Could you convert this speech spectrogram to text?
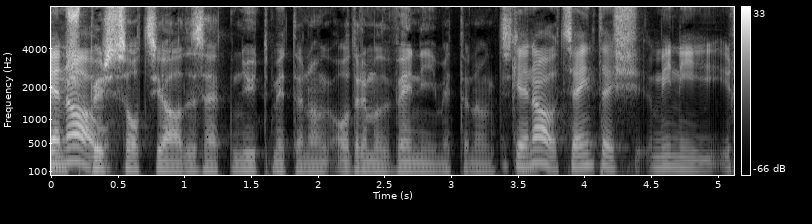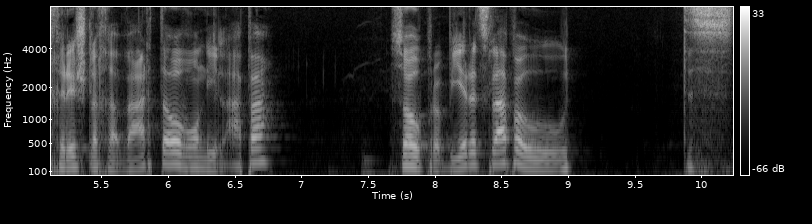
genau. bist du sozial. Das hat nichts miteinander, oder einmal wenig miteinander zu tun. Genau, das eine ist meine christlichen Werte, auch, die ich lebe. So, probieren zu leben. Und das,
